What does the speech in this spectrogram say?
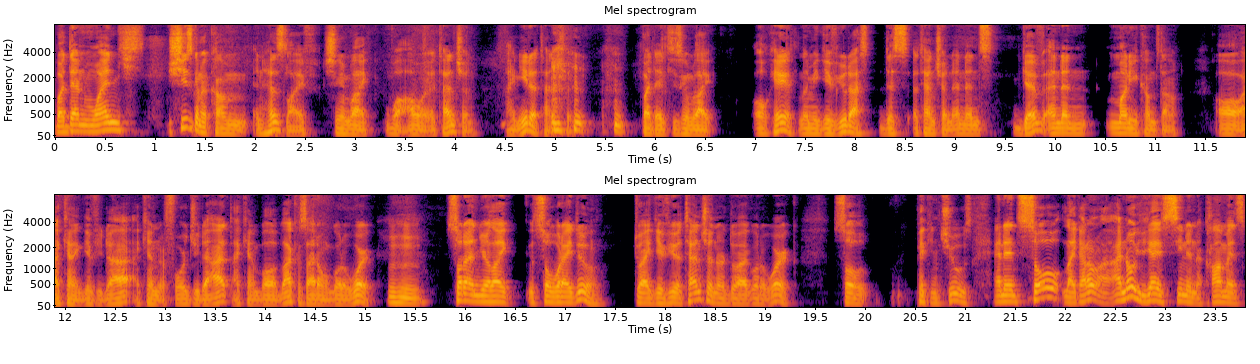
But then when he- she's gonna come in his life, she's gonna be like, "Well, I want attention. I need attention." but then he's gonna be like, "Okay, let me give you that this attention," and then give, and then money comes down. Oh, I can't give you that. I can't afford you that. I can't blah blah blah because I don't go to work. Mm-hmm. So then you're like, so what I do? Do I give you attention or do I go to work? So pick and choose. And then so like I don't I know you guys seen in the comments,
